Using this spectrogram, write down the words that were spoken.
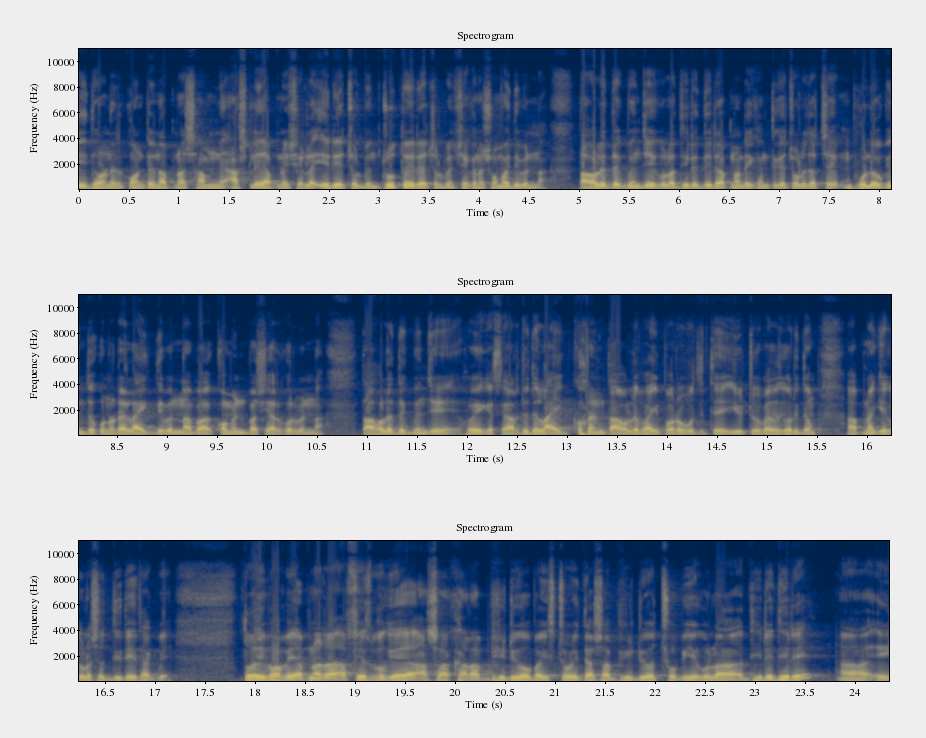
এই ধরনের কন্টেন্ট আপনার সামনে আসলেই আপনি সেটা এড়িয়ে চলবেন, দ্রুত এড়িয়ে চলবেন, সেখানে সময় দেবেন না। তাহলে দেখবেন যে, এগুলো ধীরে ধীরে আপনার এখান থেকে চলে যাচ্ছে, ভুলেও কিন্তু কোনোটায় লাইক দেবেন না বা কমেন্ট বা শেয়ার করবেন না। তাহলে দেখবেন যে, হয়ে গেছে। আর যদি লাইক করেন, তাহলে ভাই পরবর্তীতে ইউটিউব অ্যালগোরিদম আপনাকে এগুলো সব দিতেই থাকবে। তো এইভাবেই আপনারা ফেসবুকে আসা খারাপ ভিডিও বা স্টোরিতে আসা ভিডিও ছবি এগুলা ধীরে ধীরে এই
